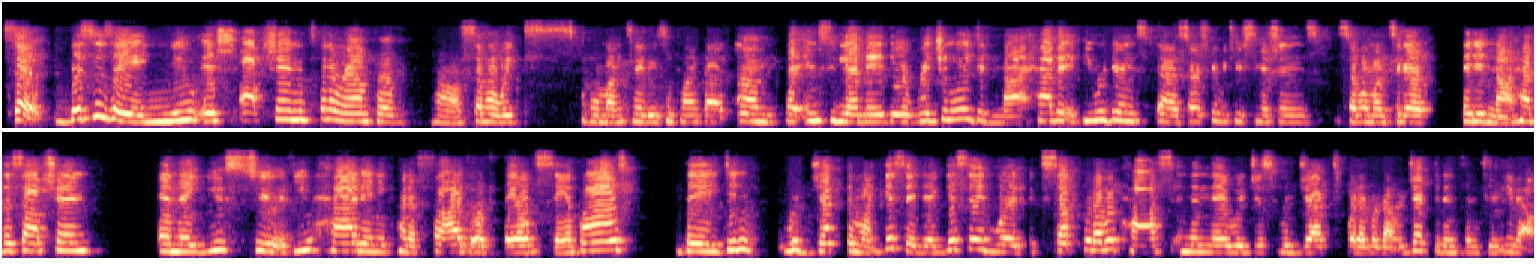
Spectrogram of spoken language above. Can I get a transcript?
So this is a new-ish option. It's been around for uh, several weeks, couple months, maybe something like that. Um, that NCBI made. They originally did not have it. If you were doing uh, SARS-CoV-2 submissions several months ago, they did not have this option and they used to, if you had any kind of flagged or failed samples, they didn't reject them like GISAID did. GISAID would accept whatever passed, and then they would just reject whatever got rejected and send you an email.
